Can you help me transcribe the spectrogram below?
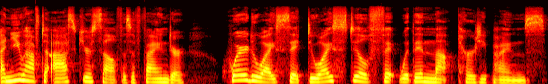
And you have to ask yourself as a founder, where do I sit? Do I still fit within that 30 pounds?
